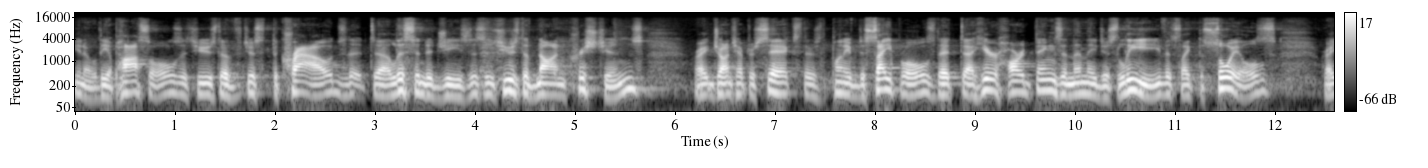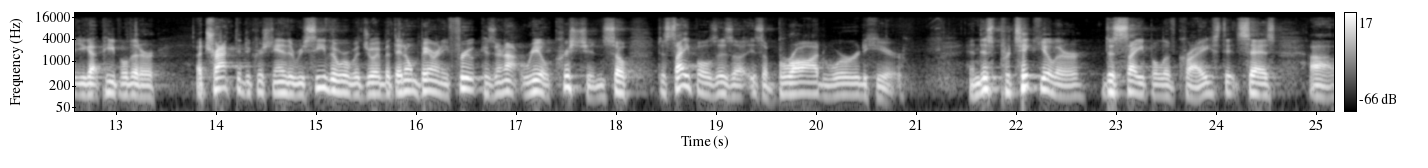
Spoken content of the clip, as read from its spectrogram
you know the apostles it's used of just the crowds that uh, listen to jesus it's used of non-christians right? John chapter 6 there's plenty of disciples that uh, hear hard things and then they just leave. It's like the soils right? You got people that are attracted to christianity they receive the word with joy but they don't bear any fruit because they're not real christians. So disciples is a, is a broad word here. And this particular disciple of christ it says uh,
